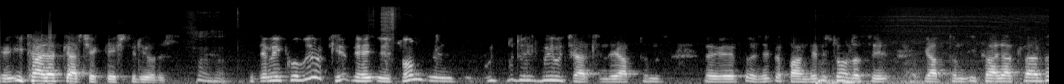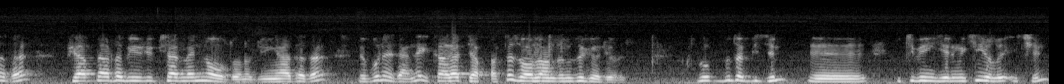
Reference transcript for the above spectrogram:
e, ithalat gerçekleştiriyoruz. Hı hı. Demek oluyor ki ve e, son e, bu, bu, bu yıl içerisinde yaptığımız e, özellikle pandemi sonrası yaptığımız ithalatlarda da fiyatlarda bir yükselmenin olduğunu dünyada da ve bu nedenle ithalat yapmakta zorlandığımızı görüyoruz. Bu, bu da bizim e, 2022 yılı için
